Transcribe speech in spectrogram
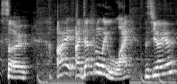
so, I, I definitely like this yo-yo,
